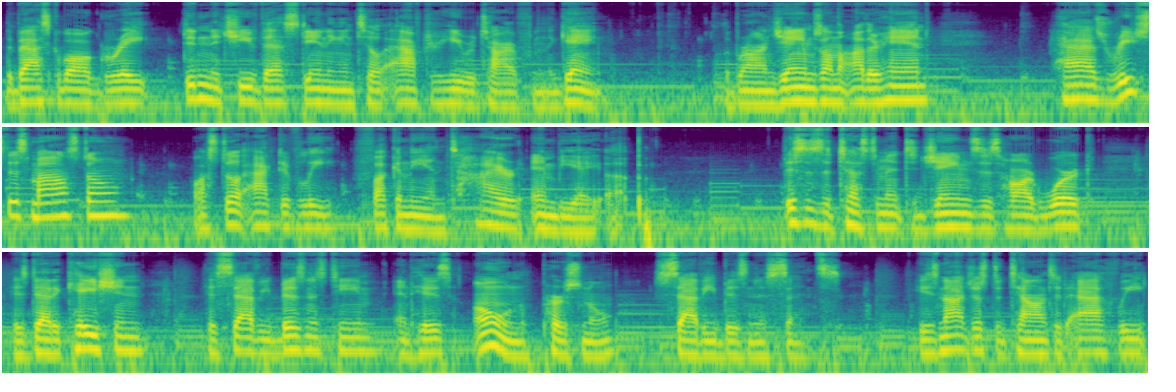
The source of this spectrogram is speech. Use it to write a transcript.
the basketball great didn't achieve that standing until after he retired from the game. LeBron James, on the other hand, has reached this milestone while still actively fucking the entire NBA up. This is a testament to James's hard work, his dedication, his savvy business team, and his own personal savvy business sense. He's not just a talented athlete,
